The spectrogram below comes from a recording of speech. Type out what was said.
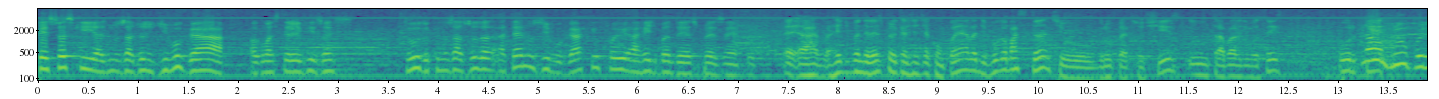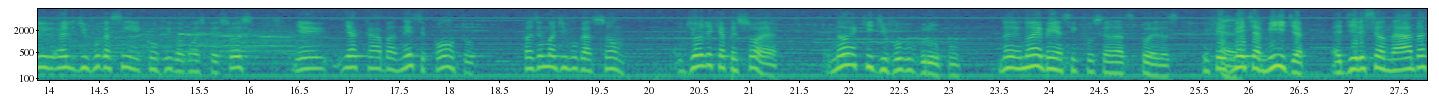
pessoas que nos ajudam a divulgar, algumas televisões tudo, que nos ajuda até nos divulgar, que foi a Rede Bandeirantes, por exemplo. É, a Rede Bandeirantes, pelo que a gente acompanha, ela divulga bastante o grupo ExoX e o trabalho de vocês. Porque... Não, o grupo, ele, ele divulga assim, convida algumas pessoas e, e acaba, nesse ponto, fazer uma divulgação de onde é que a pessoa é. Não é que divulga o grupo. Não, não é bem assim que funcionam as coisas. Infelizmente é. a mídia é direcionada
